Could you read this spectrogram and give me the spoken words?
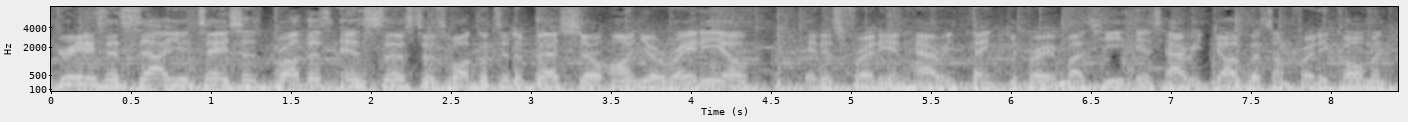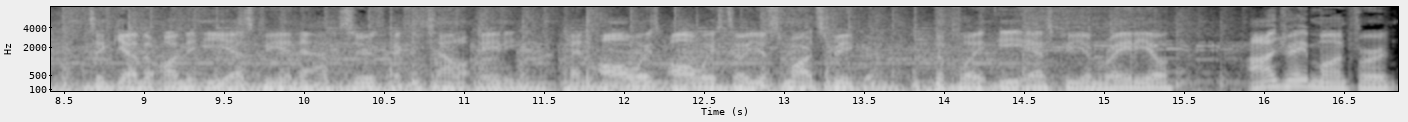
Greetings and salutations, brothers and sisters. Welcome to the best show on your radio. It is Freddie and Harry. Thank you very much. He is Harry Douglas. I'm Freddie Coleman. Together on the ESPN app, Sirius XM Channel 80, and always, always tell your smart speaker to play ESPN Radio. Andre Munford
